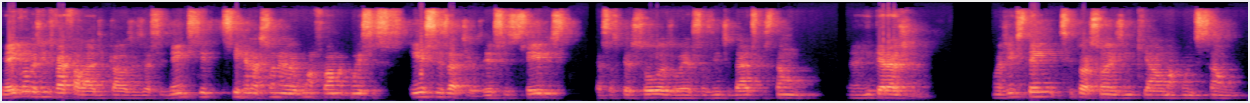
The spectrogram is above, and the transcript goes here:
E aí, quando a gente vai falar de causas de acidentes, se, se relaciona de alguma forma com esses, esses ativos, esses seres, essas pessoas ou essas entidades que estão é, interagindo. Então, a gente tem situações em que há uma condição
